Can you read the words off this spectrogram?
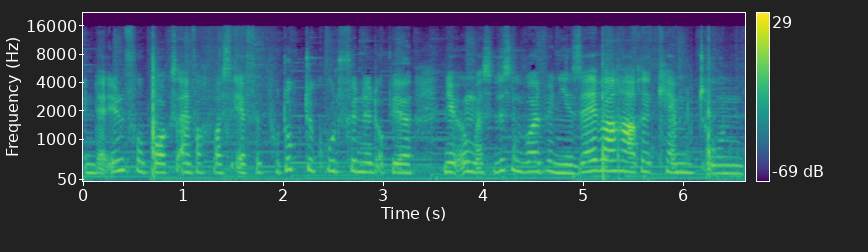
in der Infobox. Einfach, was ihr für Produkte gut findet. Ob ihr, wenn ihr irgendwas wissen wollt, wenn ihr selber Haare kämmt. Und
